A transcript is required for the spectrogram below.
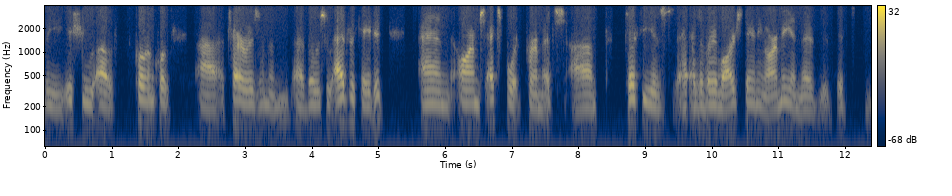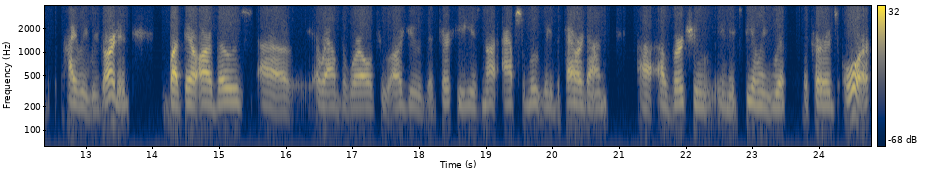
the issue of quote unquote uh, terrorism and uh, those who advocate it, and arms export permits. Um, Turkey is has a very large standing army, and it's highly regarded. But there are those uh, around the world who argue that Turkey is not absolutely the paragon uh, of virtue in its dealing with the Kurds, or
